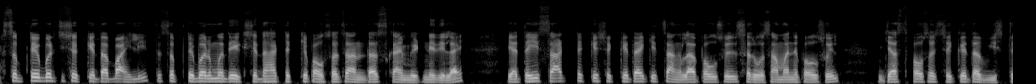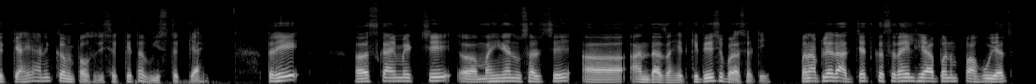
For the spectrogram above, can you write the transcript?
सप्टेंबरची शक्यता पाहिली तर सप्टेंबरमध्ये एकशे दहा टक्के पावसाचा अंदाज स्कायमेटने दिला आहे यातही साठ टक्के शक्यता आहे की चांगला पाऊस होईल सर्वसामान्य पाऊस होईल. जास्त पावसाची शक्यता वीस टक्के आहे आणि कमी पावसाची शक्यता वीस टक्के आहे. तर हे स्कायमेटचे महिन्यानुसारचे अंदाज आहेत की देशभरासाठी. पण आपल्या राज्यात कसं राहील हे आपण पाहूयाच.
